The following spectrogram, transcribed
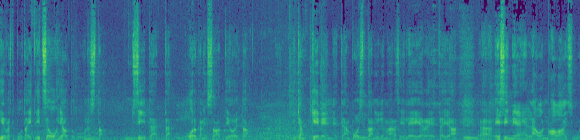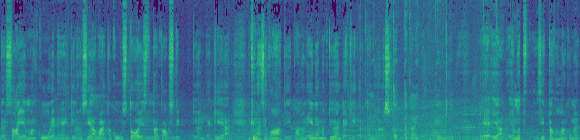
hirveästi puhutaan itseohjautuvuudesta, mm. Siitä, että organisaatioita ikään kuin kevennetään, poistetaan mm. ylimääräisiä leijereitä ja mm. esimiehellä on alaisuudessa aiemman kuuden henkilön sijaan mm. vaikka 16 mm. tai 20 työntekijää, niin kyllähän se vaatii paljon enemmän työntekijöitä Totta myös. Totta kai, kyllä. E, ja, ja, mutta sitten tavallaan kun me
